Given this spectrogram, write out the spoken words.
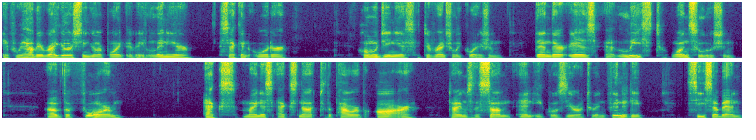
If we have a regular singular point of a linear second order homogeneous differential equation, then there is at least one solution of the form x minus x naught to the power of r times the sum n equals 0 to infinity, c sub n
